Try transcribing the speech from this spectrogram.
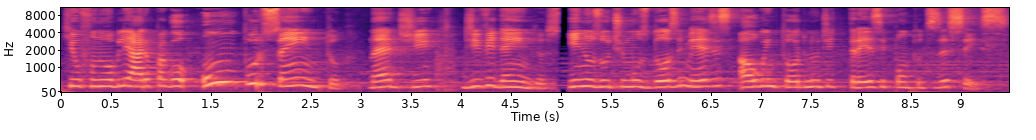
que o fundo imobiliário pagou 1% né, de dividendos e nos últimos 12 meses algo em torno de 13,16.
